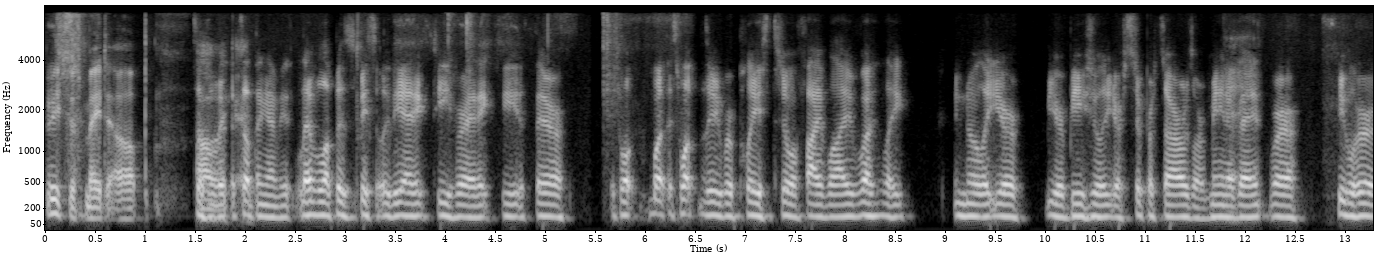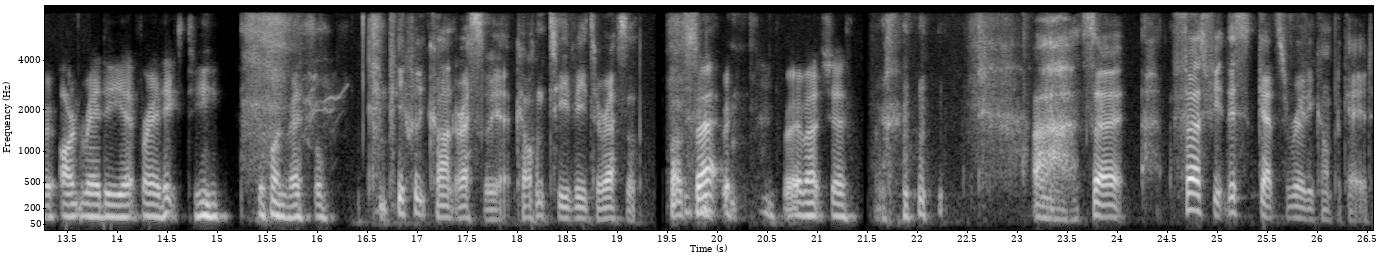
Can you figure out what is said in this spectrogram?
He's just made it up. Something, Oh, okay. something I mean, level up is basically the NXT for NXT. It's their, it's what, what it's what they replaced 205 Live with, like you know, like your your usually your superstars or main Yeah. event where people who aren't ready yet for NXT go and wrestle. People who can't wrestle yet go on TV to wrestle. That's it. Pretty much, yeah. Ah, so first few, this gets really complicated.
